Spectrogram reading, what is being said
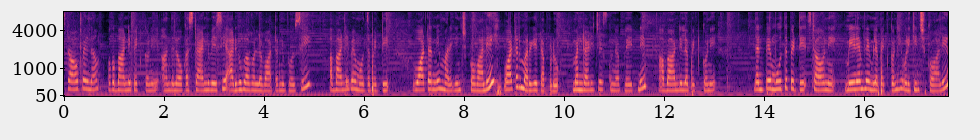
స్టవ్ పైన ఒక బాండి పెట్టుకొని అందులో ఒక స్టాండ్ వేసి అడుగు భాగంలో వాటర్ని పోసి ఆ బాండిపై మూత పెట్టి వాటర్ని మరిగించుకోవాలి. వాటర్ మరిగేటప్పుడు మనం రెడీ చేసుకున్న ప్లేట్ని ఆ బాండీలో పెట్టుకొని దానిపై మూత పెట్టి స్టవ్ని మీడియం ఫ్లేమ్లో పెట్టుకొని ఉడికించుకోవాలి.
